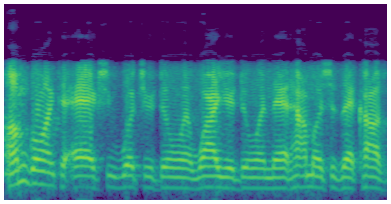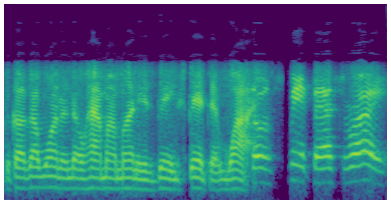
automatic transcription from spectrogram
I'm going to ask you what you're doing, why you're doing that, how much does that cost, because I want to know how my money is being spent and why. So Smith, that's right.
